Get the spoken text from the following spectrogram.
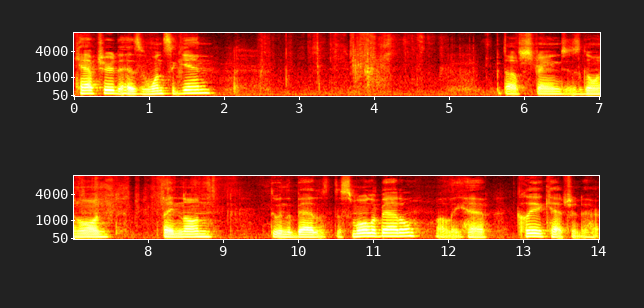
captured as once again. But Doctor Strange is going on, fighting on, doing the battle, the smaller battle, while they have Clea captured to her.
